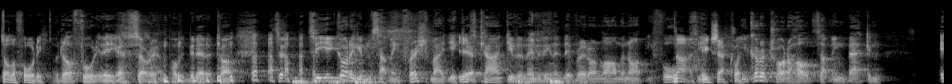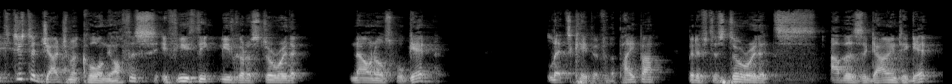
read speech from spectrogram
Dollar forty. A dollar forty. There you go. Sorry, I'm probably a bit out of time. So, so you've got to give them something fresh, mate. You yeah. just can't give them everything that they've read online the night before. No, so exactly. You've got to try to hold something back, and it's just a judgment call in the office. If you think you've got a story that no one else will get, let's keep it for the paper. But if it's a story that others are going to get,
